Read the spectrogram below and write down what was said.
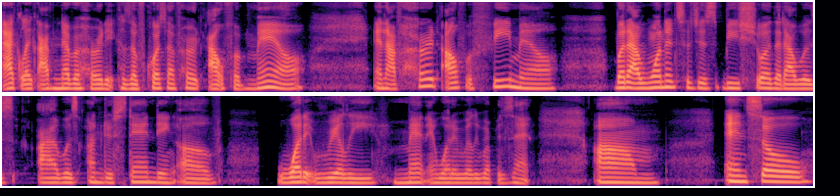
act like I've never heard it, because of course I've heard alpha male and I've heard alpha female, but I wanted to just be sure that I was I was understanding of what it really meant and what it really represent. Um, and so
